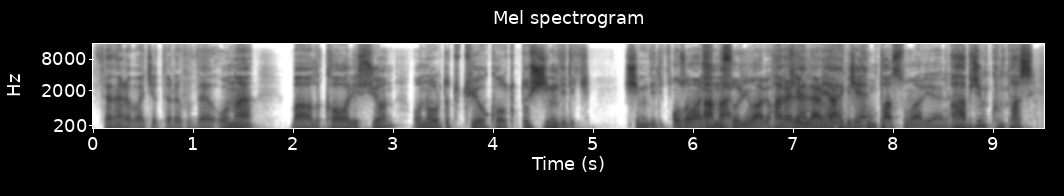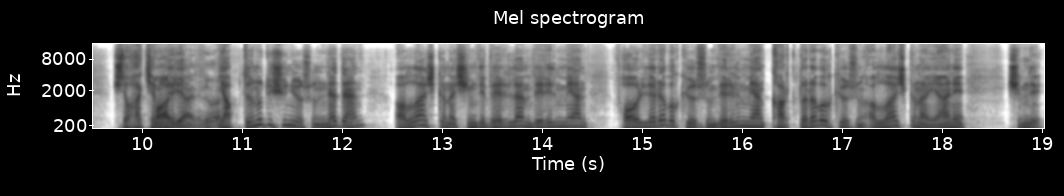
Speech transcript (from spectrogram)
Fenerbahçe tarafı ve ona bağlı koalisyon onu orada tutuyor koltukta şimdilik. Şimdilik. O zaman şunu Ama sorayım abi. paralel Hakemlerden bir MHK kumpas mı var yani? Abicim kumpas işte hakemlerin yani, değil mi? yaptığını düşünüyorsun. Neden? Allah aşkına şimdi verilen verilmeyen faullere bakıyorsun. Verilmeyen kartlara bakıyorsun. Allah aşkına yani şimdi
